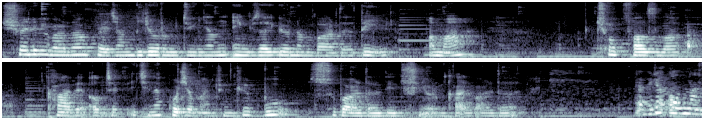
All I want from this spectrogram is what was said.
Şöyle bir bardağa koyacağım. Biliyorum dünyanın en güzel görünen bardağı değil ama çok fazla kahve alacak içine kocaman çünkü. Bu su bardağı diye düşünüyorum kahve bardağı. Böyle olmaz.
